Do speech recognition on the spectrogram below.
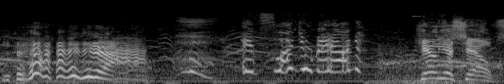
it's Slenderman! Kill yourselves!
